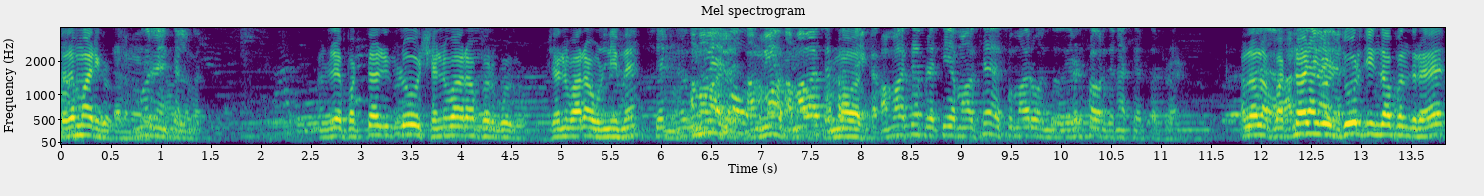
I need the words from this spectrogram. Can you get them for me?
ತಲೆಮಾರಿಗಳು. ಮೂರನೇ ತಲೆಮಾರಿ. ಅಂದರೆ ಭಕ್ತಾದಿಗಳು ಶನಿವಾರ ಬರ್ಬೋದು. ಶನಿವಾರ ಹುಣ್ಣಿಮೆ. ಅಮಾವಾಸ್ಯ ಅಮಿ- ಅಮಾವಾಸ್ಯೆ ಪ್ರತಿ ಅಮಾವಾಸ್ಯೆ. ಸುಮಾರು ಒಂದು ಎರಡು ಸಾವಿರ ಜನ ಸೇರ್ತಾರೆ ಸರ್. ಅಲ್ಲಲ್ಲ ಭಕ್ತಾದಿಗಳು ದೂರದಿಂದ ಬಂದರೆ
